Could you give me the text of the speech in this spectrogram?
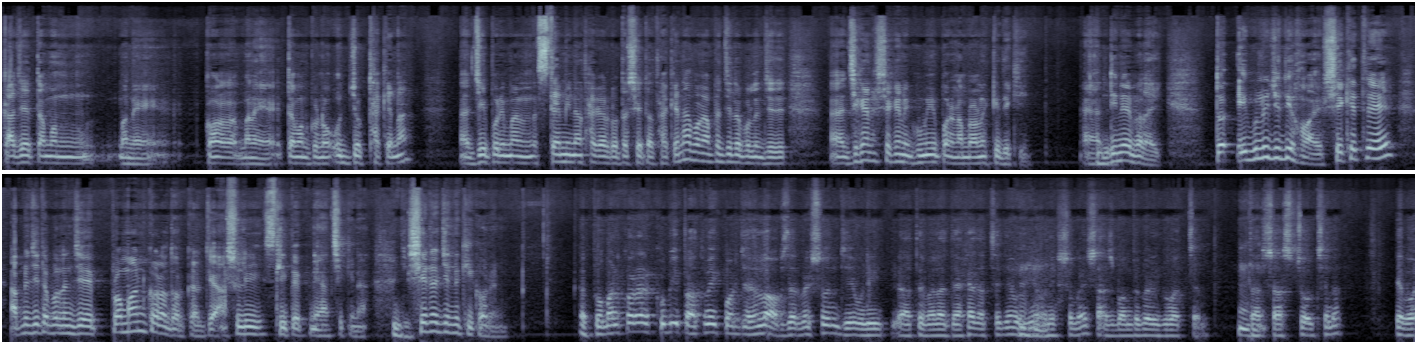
কাজে তেমন মানে মানে তেমন কোনো উদ্যোগ থাকে না। যে পরিমাণ স্ট্যামিনা থাকার কথা সেটা থাকে না। এবং আপনি যেটা বলেন যে যেখানে সেখানে ঘুমিয়ে পড়েন আমরা অনেককে দেখি আহ, দিনের বেলায়। তো এগুলি যদি হয় সেক্ষেত্রে আপনি যেটা বলেন যে প্রমাণ করা দরকার যে আসলে স্লিপ এপনি আছে কিনা। সেটার জন্য কি করেন? প্রমাণ করার খুবই প্রাথমিক পর্যায়ে হলো অবজারভেশন যে উনি রাতের বেলা দেখা যাচ্ছে যে উনি অনেক সময় শ্বাস বন্ধ করে ঘুমাচ্ছেন। তার শ্বাস চলছে না। এবং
